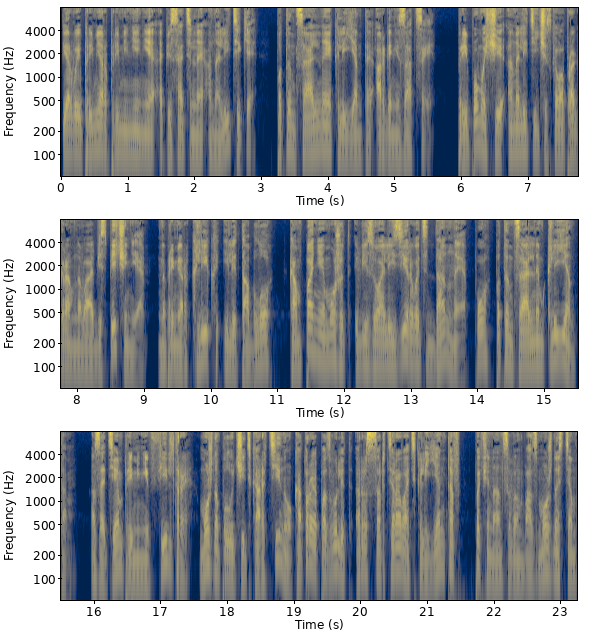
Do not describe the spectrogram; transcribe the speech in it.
Первый пример применения описательной аналитики – потенциальные клиенты организации. При помощи аналитического программного обеспечения, например, клик или табло, компания может визуализировать данные по потенциальным клиентам, а затем, применив фильтры, можно получить картину, которая позволит рассортировать клиентов по финансовым возможностям,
